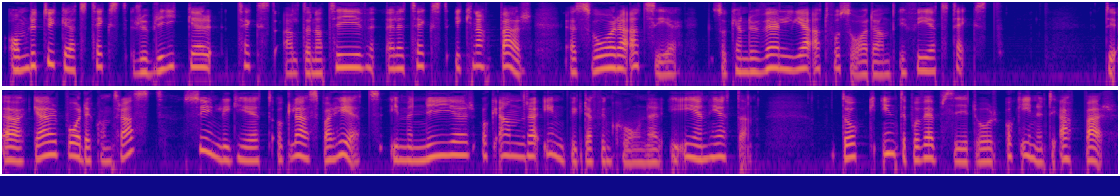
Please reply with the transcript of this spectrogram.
Om du tycker att textrubriker, textalternativ eller text i knappar är svåra att se så kan du välja att få sådant i fet text. Det ökar både kontrast, synlighet och läsbarhet i menyer och andra inbyggda funktioner i enheten. Dock inte på webbsidor och inuti appar.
